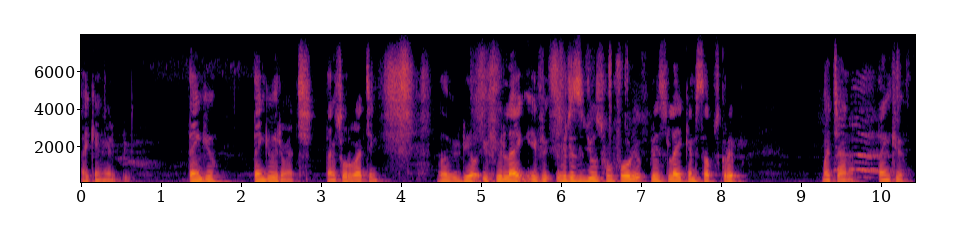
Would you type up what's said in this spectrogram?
I can help you. Thank you thank you very much. Thanks for watching the video. If you like if, if it is useful for you please like and subscribe my channel. Thank you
